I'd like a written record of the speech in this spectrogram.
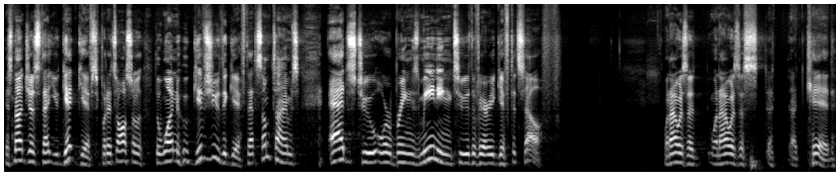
It's not just that you get gifts, but it's also the one who gives you the gift that sometimes adds to or brings meaning to the very gift itself. When I was a, when I was a, a, a kid,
